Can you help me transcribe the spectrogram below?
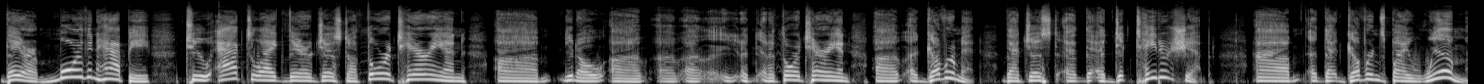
they are more than happy to act like they're just authoritarian, um, you know, uh, uh, uh, an authoritarian uh, government that just a, a dictatorship um, that governs by whim,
